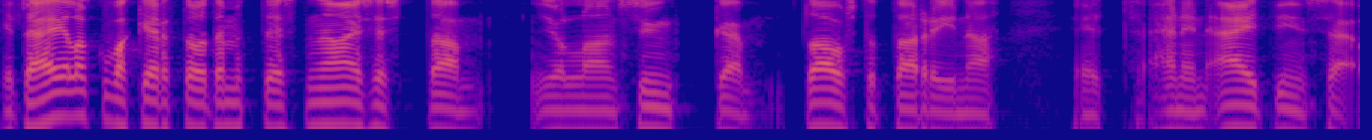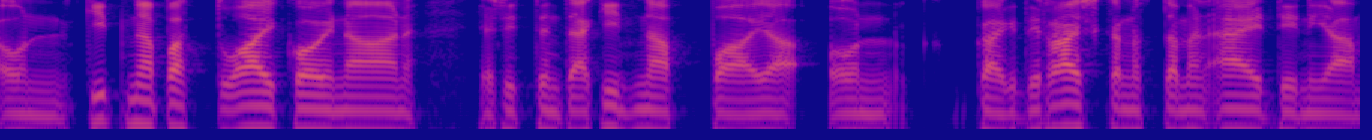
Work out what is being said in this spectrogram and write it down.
Ja tämä elokuva kertoo tämmöistä naisesta, jolla on synkkä taustatarina – että hänen äitinsä on kidnappattu aikoinaan, ja sitten tämä kidnappaaja on kaiketi raiskannut tämän äidin, ja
